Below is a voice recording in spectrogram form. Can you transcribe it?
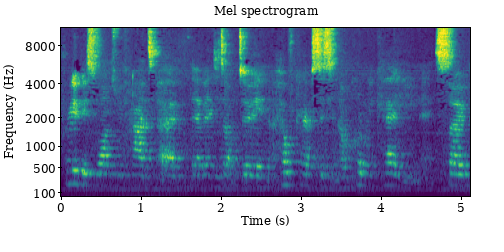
Previous ones we've had, um, they've ended up doing a healthcare assistant on coronary care unit so,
